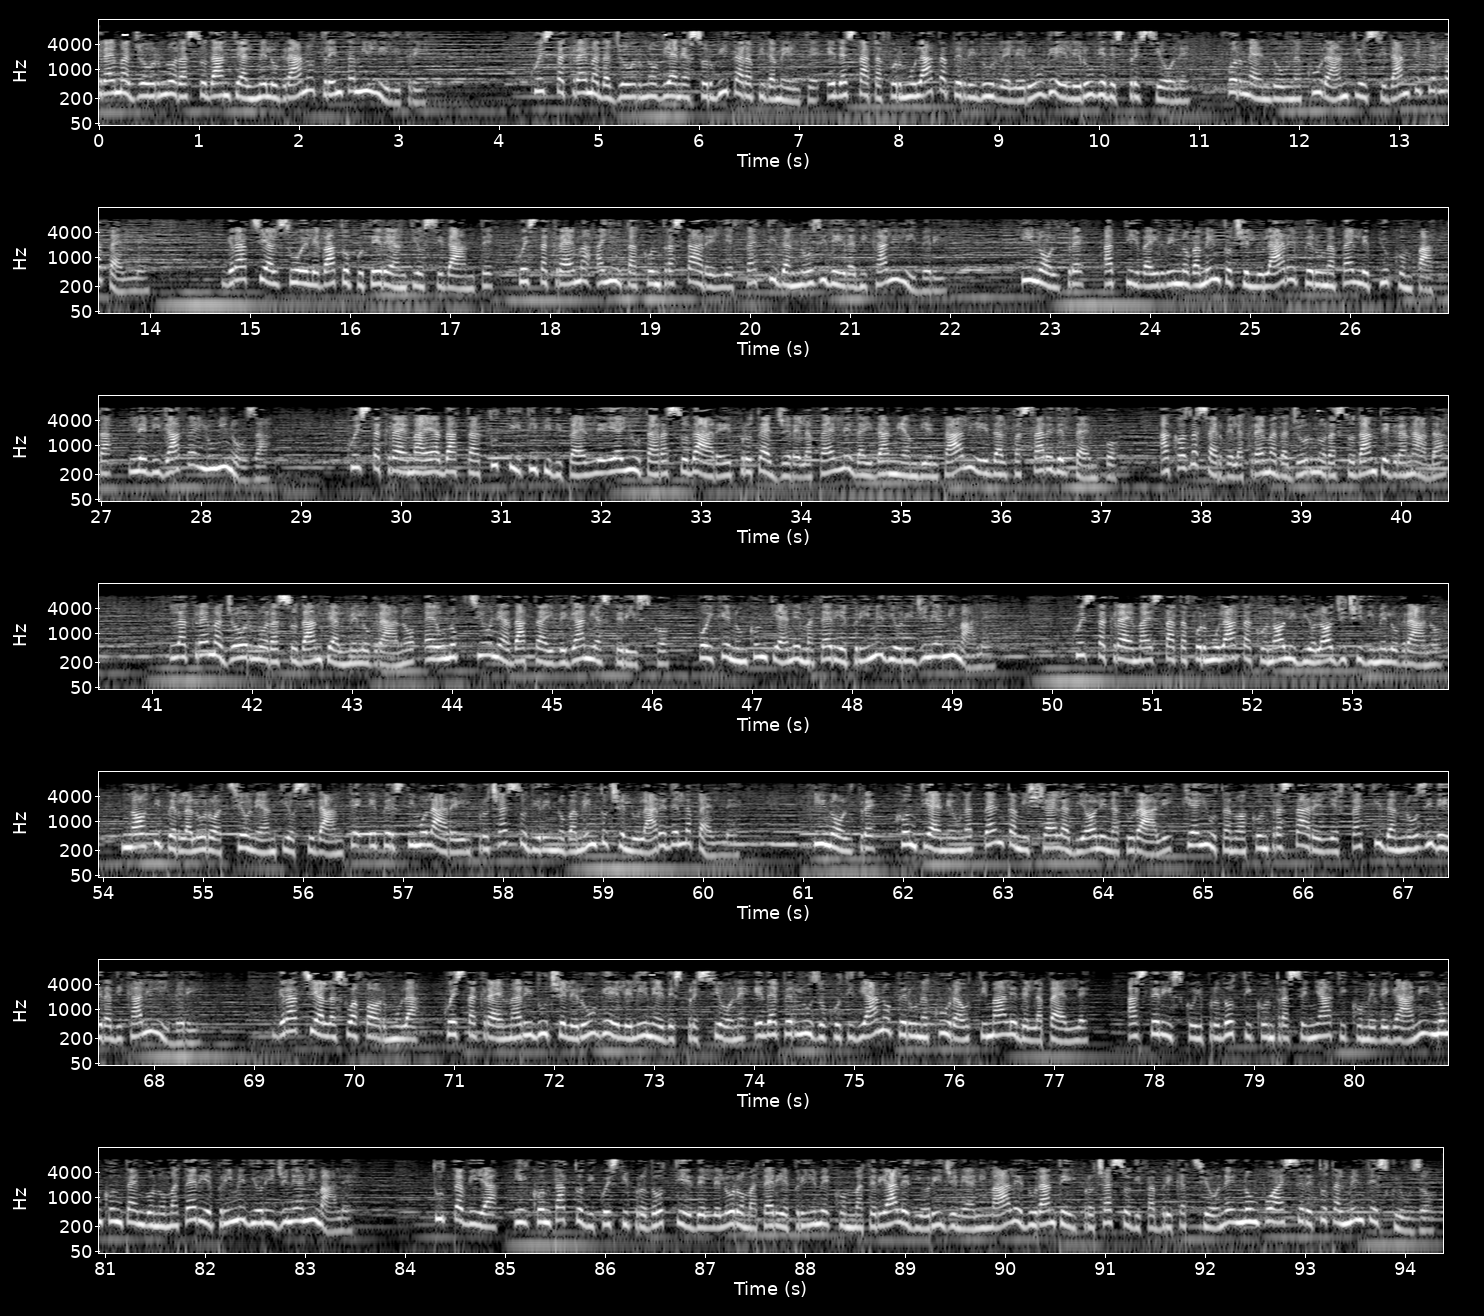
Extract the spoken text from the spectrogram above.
Crema giorno rassodante al melograno 30 ml. Questa crema da giorno viene assorbita rapidamente ed è stata formulata per ridurre le rughe e le rughe d'espressione, fornendo una cura antiossidante per la pelle. Grazie al suo elevato potere antiossidante, questa crema aiuta a contrastare gli effetti dannosi dei radicali liberi. Inoltre, attiva il rinnovamento cellulare per una pelle più compatta, levigata e luminosa. Questa crema è adatta a tutti i tipi di pelle e aiuta a rassodare e proteggere la pelle dai danni ambientali e dal passare del tempo. A cosa serve la crema da giorno rassodante Granada? La crema giorno rassodante al melograno è un'opzione adatta ai vegani asterisco, poiché non contiene materie prime di origine animale. Questa crema è stata formulata con oli biologici di melograno, noti per la loro azione antiossidante e per stimolare il processo di rinnovamento cellulare della pelle. Inoltre, contiene un'attenta miscela di oli naturali che aiutano a contrastare gli effetti dannosi dei radicali liberi. Grazie alla sua formula, questa crema riduce le rughe e le linee d'espressione ed è per l'uso quotidiano per una cura ottimale della pelle, Asterisco i prodotti contrassegnati come vegani non contengono materie prime di origine animale. Tuttavia, il contatto di questi prodotti e delle loro materie prime con materiale di origine animale durante il processo di fabbricazione non può essere totalmente escluso.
